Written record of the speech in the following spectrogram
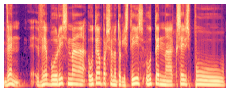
δεν, δεν μπορείς να, ούτε να προσανατολιστείς, ούτε να ξέρεις που,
